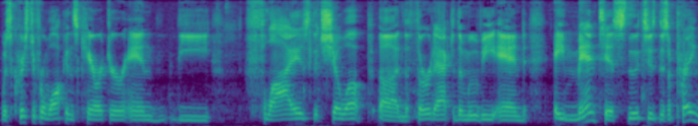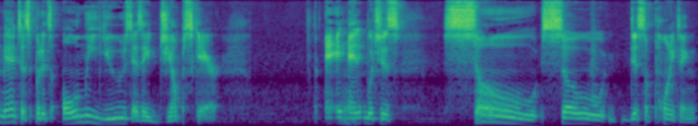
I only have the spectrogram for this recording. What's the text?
was Christopher Walken's character and the flies that show up uh, in the third act of the movie, and a mantis, which is there's a praying mantis, but it's only used as a jump scare, and, and which is so so disappointing.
